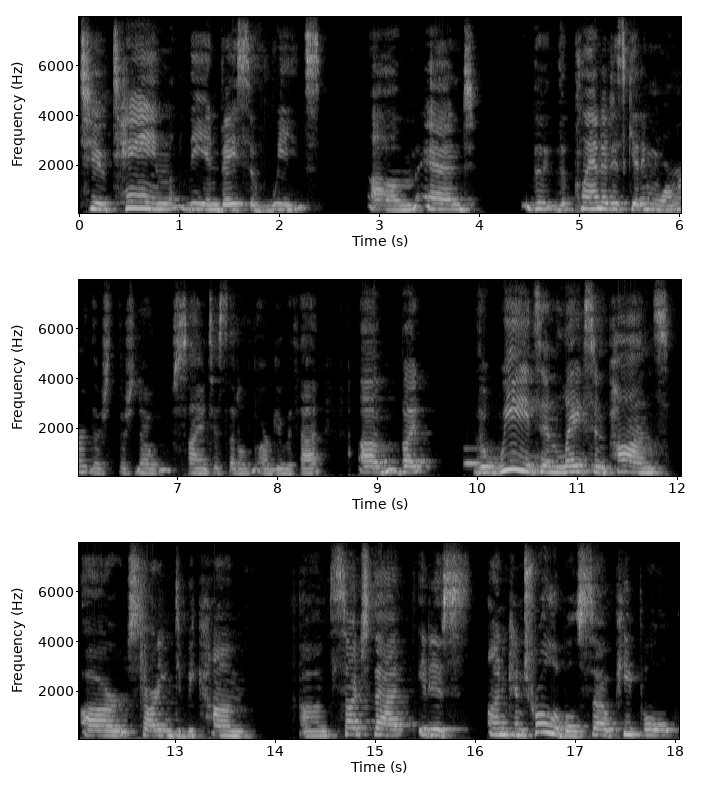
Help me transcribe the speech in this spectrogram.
to tame the invasive weeds. Um, and the, the planet is getting warmer. There's, there's no scientist that'll argue with that. Um, but the weeds in lakes and ponds are starting to become um, such that it is uncontrollable. So people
